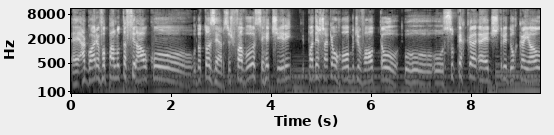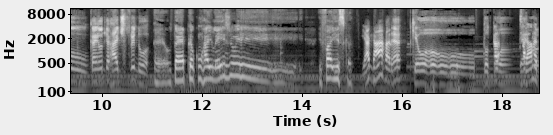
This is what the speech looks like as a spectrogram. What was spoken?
é, agora eu vou pra luta final com o Dr. Zero. Vocês, por favor, se retirem. E pode deixar que eu roubo de volta o, o, o super ca- é, destruidor canhão, canhão de raio destruidor. É, outra época com raio laser e, e faísca. E a garra, né? Porque o, o, o doutor. A garra é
